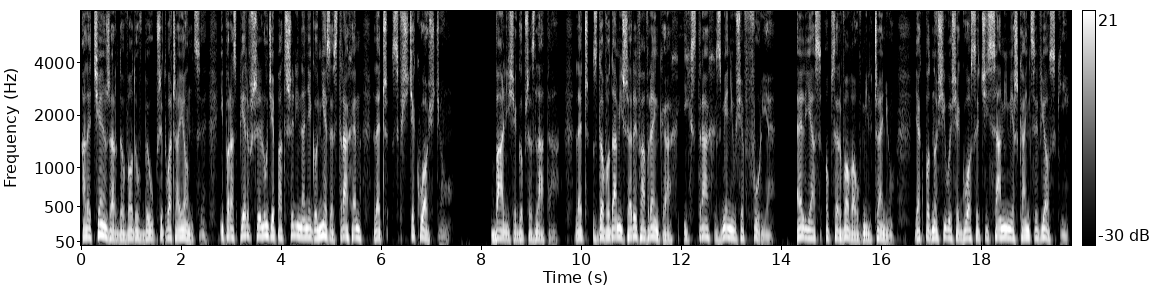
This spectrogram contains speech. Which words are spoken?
ale ciężar dowodów był przytłaczający i po raz pierwszy ludzie patrzyli na niego nie ze strachem, lecz z wściekłością. Bali się go przez lata, lecz z dowodami szeryfa w rękach ich strach zmienił się w furię. Elias obserwował w milczeniu, jak podnosiły się głosy ci sami mieszkańcy wioski,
